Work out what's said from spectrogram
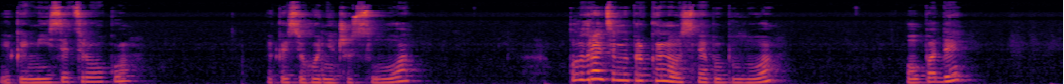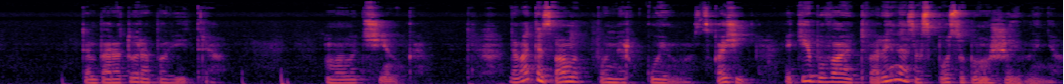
Який місяць року? Яке сьогодні число? Коли вранці ми прокинулись, небо було, опади, температура повітря, молодчинки. Давайте з вами поміркуємо. Скажіть, які бувають тварини за способом живлення?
